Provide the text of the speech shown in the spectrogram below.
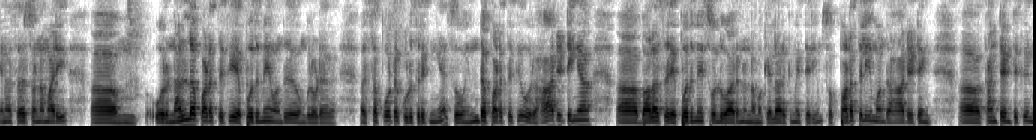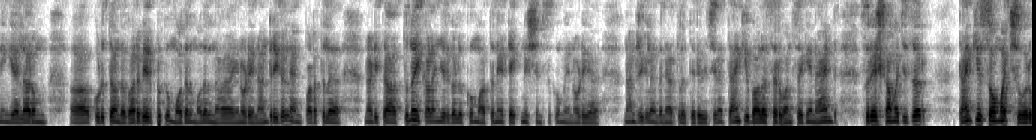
ஏன்னா சார் சொன்ன மாதிரி um, ஒரு நல்ல படத்துக்கு எப்போதுமே வந்து உங்களோட சப்போர்ட்டை கொடுத்துருக்கீங்க. ஸோ இந்த படத்துக்கு ஒரு ஹார்ட் ஹிட்டிங்காக பாலா சார் எப்போதுமே சொல்லுவாருன்னு நமக்கு எல்லாருக்குமே தெரியும். ஸோ படத்துலேயும் அந்த ஹார்ட் ஹிட்டிங் கண்டென்ட்டுக்கு நீங்கள் எல்லாரும் கொடுத்த அந்த வரவேற்புக்கு முதல் முதல் நான் என்னுடைய நன்றிகள். அண்ட் படத்தில் நடித்த அத்துணை கலைஞர்களுக்கும் அத்துணை டெக்னீஷியன்ஸுக்கும் என்னுடைய நன்றிகளை இந்த நேரத்தில் தெரிவிக்கிறேன் thank you Bala sir once again and Suresh Kamatchi sir thank you so much ஒரு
